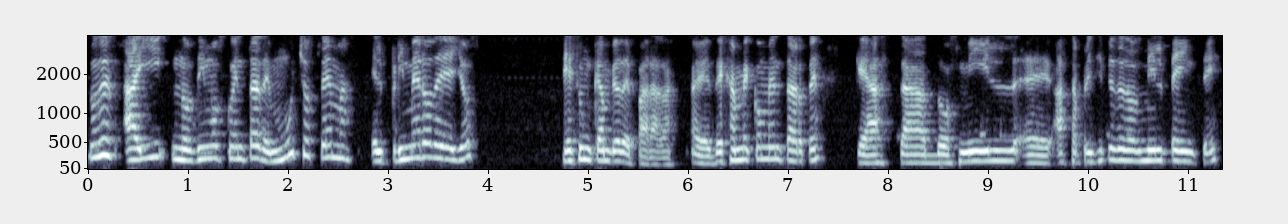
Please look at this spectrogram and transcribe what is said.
Entonces ahí nos dimos cuenta de muchos temas. El primero de ellos es un cambio de parada. Eh, déjame comentarte que hasta 2000, eh, hasta principios de 2020,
